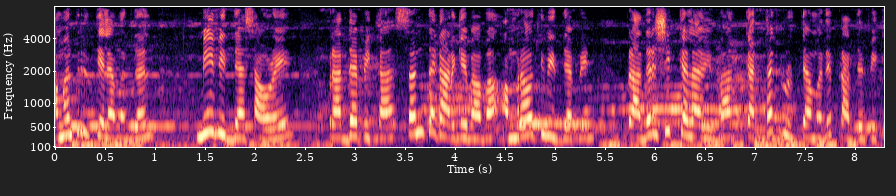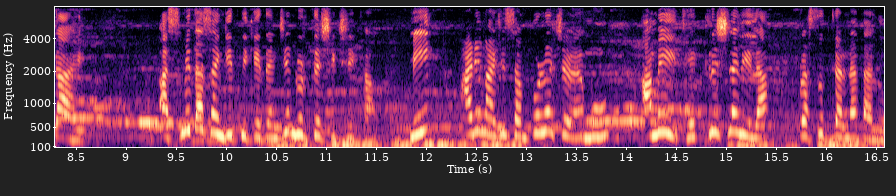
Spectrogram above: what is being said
आमंत्रित केल्याबद्दल मी विद्या सावळे प्राध्यापिका संत गाडगेबाबा अमरावती विद्यापीठ प्रादेशिक कला विभाग कथ्थक नृत्यामध्ये प्राध्यापिका आहे. अस्मिता संगीत निकेतनची नृत्य शिक्षिका. मी आणि माझी संपूर्ण चमू आम्ही इथे कृष्णलीला प्रस्तुत करण्यात आलो.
